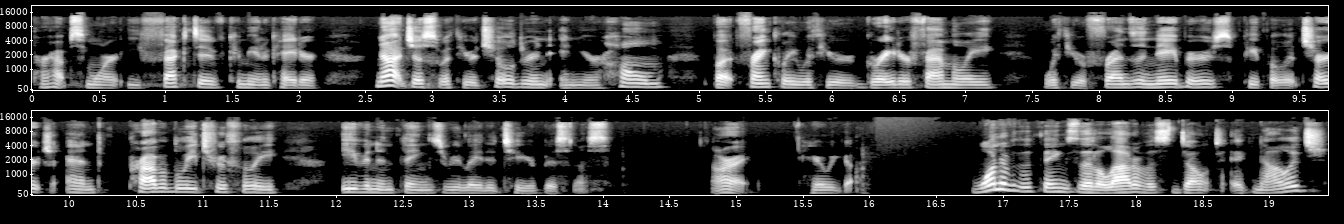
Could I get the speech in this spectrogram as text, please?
perhaps more effective communicator not just with your children in your home, but frankly with your greater family, with your friends and neighbors, people at church, and probably, truthfully, even in things related to your business. All right, here we go. One of the things that a lot of us don't acknowledge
